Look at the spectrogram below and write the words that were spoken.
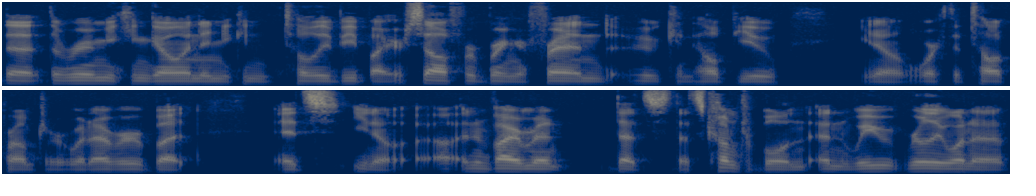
the the room you can go in and you can totally be by yourself or bring a friend who can help you, you know, work the teleprompter or whatever. But it's you know an environment that's that's comfortable, and, and we really want to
